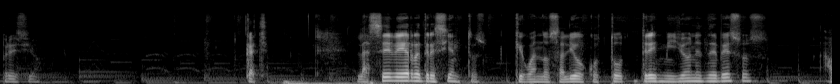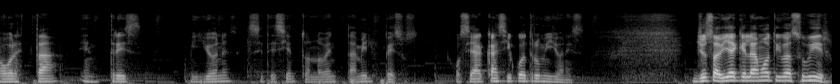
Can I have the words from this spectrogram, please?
Precio. Cacha. La CBR 300, que cuando salió costó 3 millones de pesos, ahora está en 3 millones 790 mil pesos. O sea, casi 4 millones. Yo sabía que la moto iba a subir,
